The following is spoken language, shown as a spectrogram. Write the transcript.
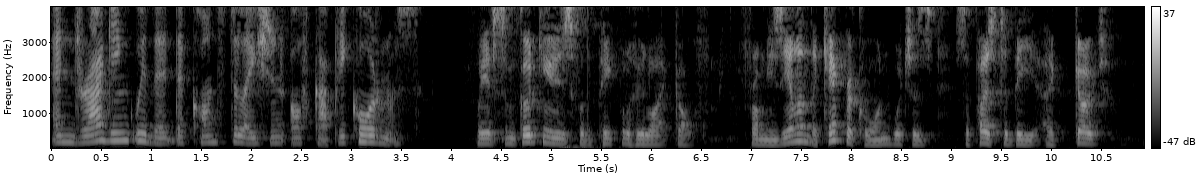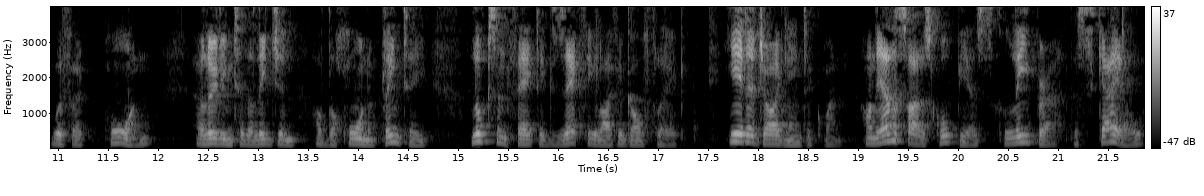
and dragging with it the constellation of Capricornus. We have some good news for the people who like golf. From New Zealand, the Capricorn, which is supposed to be a goat with a horn, alluding to the legend of the Horn of Plenty, looks in fact exactly like a golf flag, yet a gigantic one. On the other side of Scorpius, Libra, the scale,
